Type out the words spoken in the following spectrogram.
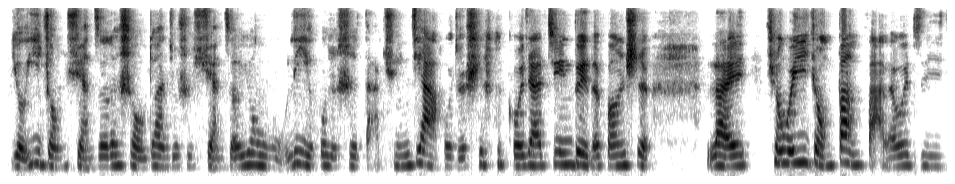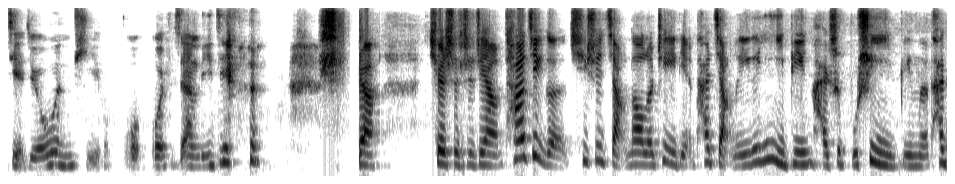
有一种选择的手段，就是选择用武力，或者是打群架，或者是 国家军队的方式，来成为一种办法来为自己解决问题。我我是这样理解。是啊，确实是这样。他这个其实讲到了这一点，他讲了一个义兵还是不是义兵呢？他。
